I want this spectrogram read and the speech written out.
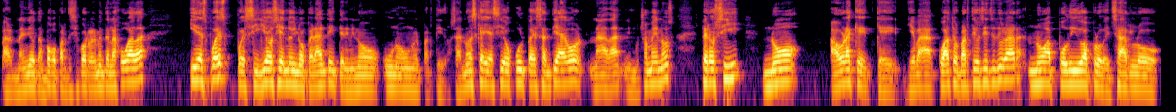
Danilo tampoco participó realmente en la jugada, y después pues siguió siendo inoperante y terminó 1-1 el partido. O sea, no es que haya sido culpa de Santiago, nada, ni mucho menos, pero sí no ahora que, lleva cuatro partidos de titular, no ha podido aprovecharlo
